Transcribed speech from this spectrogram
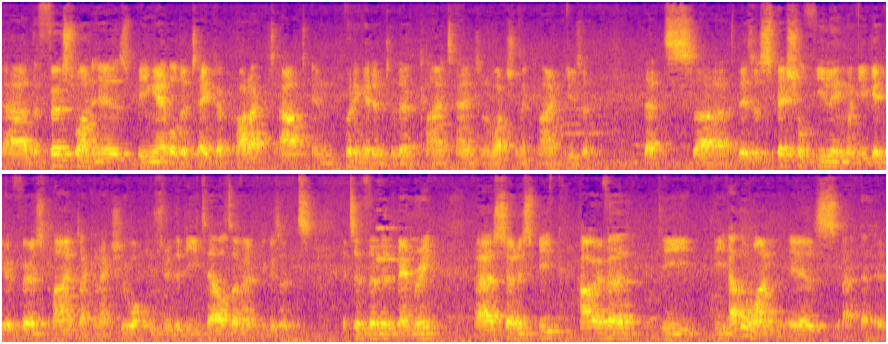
Uh, the first one is being able to take a product out and putting it into the client's hands and watching the client use it. That's uh, there's a special feeling when you get your first client. I can actually walk you through the details of it because it's it's a vivid memory, uh, so to speak. However, the the other one is uh,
